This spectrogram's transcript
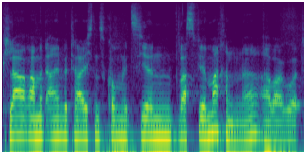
klarer mit allen Beteiligten zu kommunizieren, was wir machen, ne? Aber gut.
